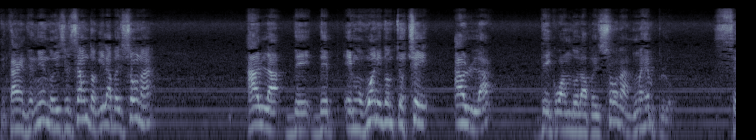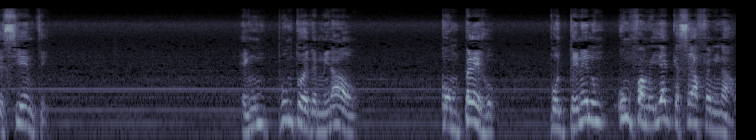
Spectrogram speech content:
están entendiendo? Dice el santo, aquí la persona habla de, en Juan y Don Teoché, habla de cuando la persona, un ejemplo, se siente en un punto determinado complejo por tener un, un familiar que sea afeminado.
